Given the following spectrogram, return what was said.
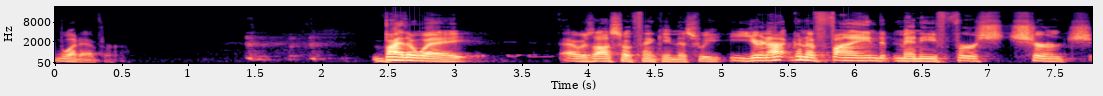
whatever. By the way, I was also thinking this week, you're not going to find many First Church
